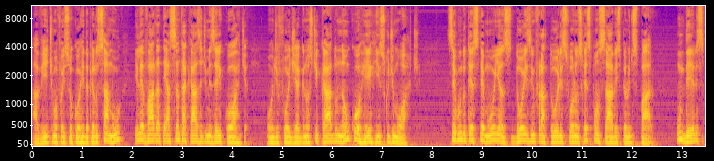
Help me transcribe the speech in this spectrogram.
A vítima foi socorrida pelo SAMU e levada até a Santa Casa de Misericórdia, onde foi diagnosticado não correr risco de morte. Segundo testemunhas, dois infratores foram os responsáveis pelo disparo. Um deles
